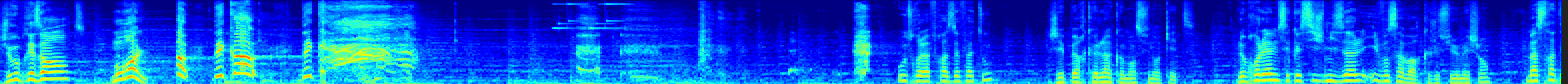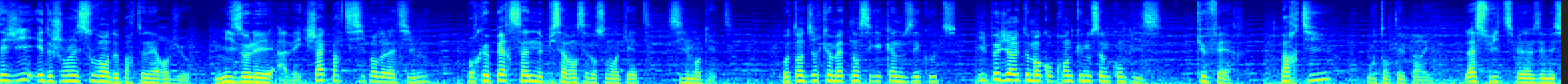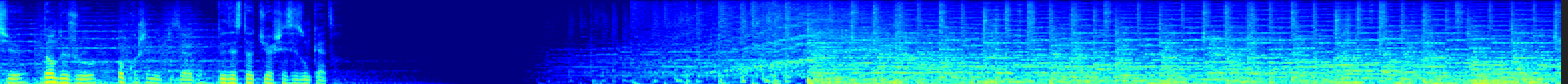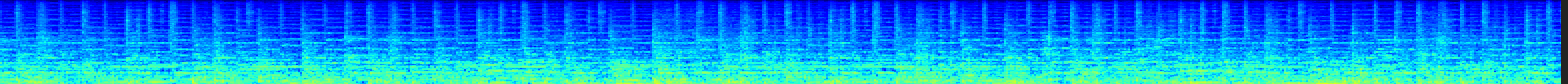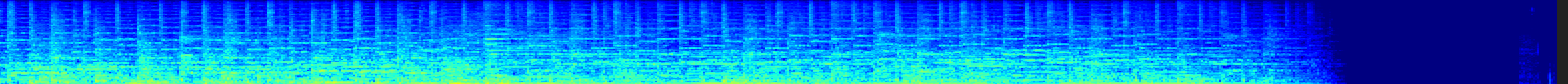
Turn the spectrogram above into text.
je vous présente mon rôle Oh Déco Déco Outre la phrase de Fatou, j'ai peur que l'un commence une enquête. Le problème c'est que si je m'isole, ils vont savoir que je suis le méchant. Ma stratégie est de changer souvent de partenaire en duo. M'isoler avec chaque participant de la team, pour que personne ne puisse avancer dans son enquête s'il m'enquête. Autant dire que maintenant si quelqu'un nous écoute, il peut directement comprendre que nous sommes complices. Que faire? Partir ou tenter le pari? La suite, mesdames et messieurs, dans deux jours, au prochain épisode de Desktop UHC saison 4.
